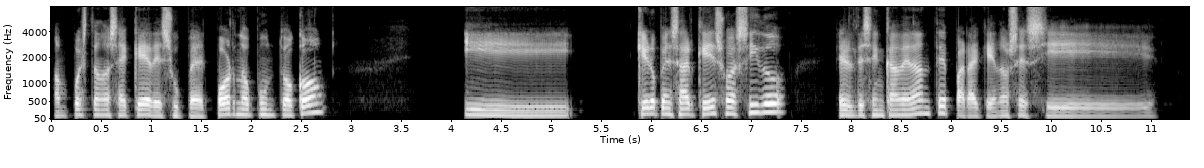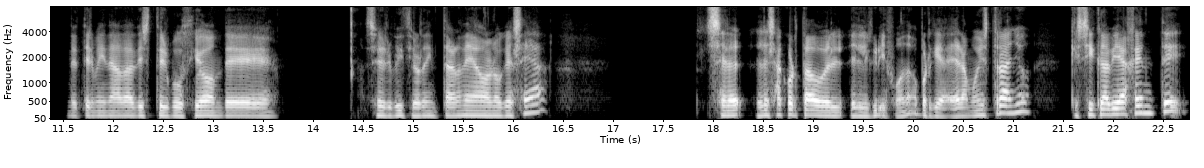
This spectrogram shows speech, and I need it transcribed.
han puesto no sé qué de superporno.com y quiero pensar que eso ha sido el desencadenante para que no sé si determinada distribución de servicios de internet o lo que sea se le- les ha cortado el, grifo, ¿no? Porque era muy extraño que sí que había gente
